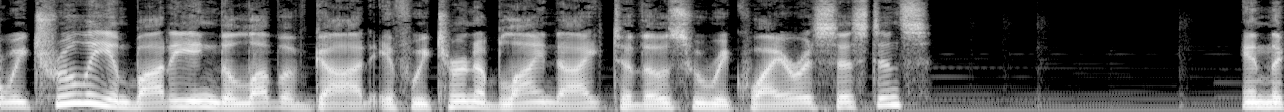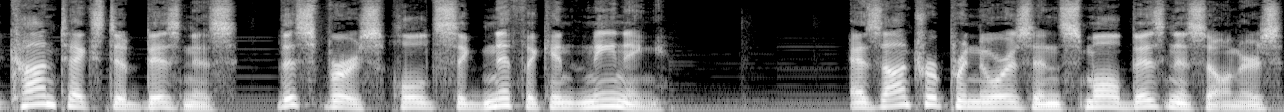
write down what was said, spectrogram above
we truly embodying the love of God if we turn a blind eye to those who require assistance? In the context of business, this verse holds significant meaning. As entrepreneurs and small business owners,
